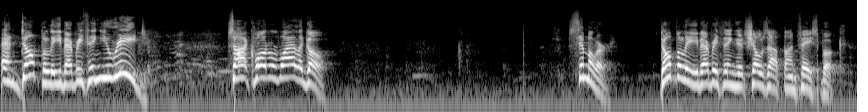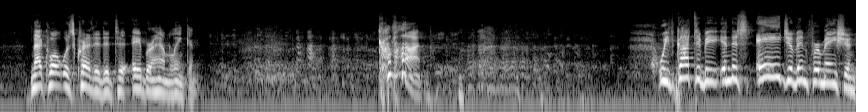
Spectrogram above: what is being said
And don't believe everything you read. Saw a quote a while ago. Similar. Don't believe everything that shows up on Facebook. And that quote was credited to Abraham Lincoln. Come on. We've got to be, in this age of information,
